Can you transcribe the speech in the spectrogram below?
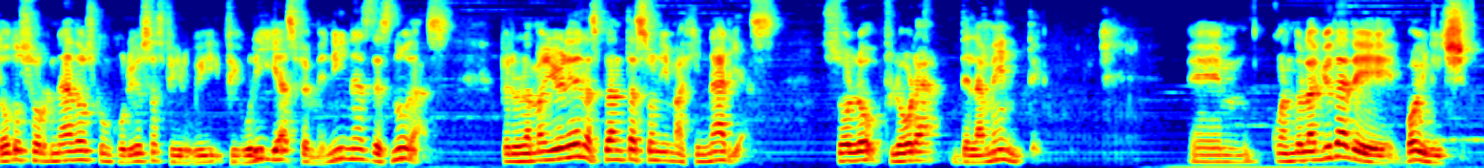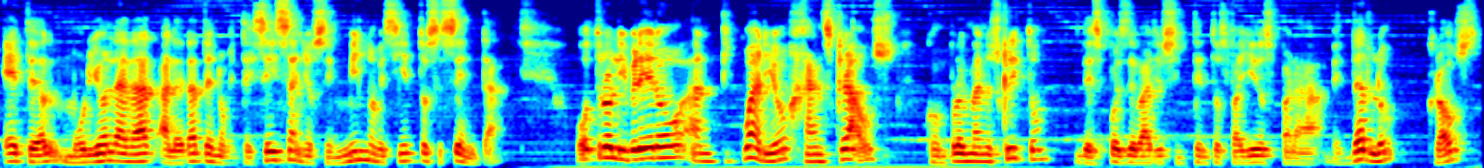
todos ornados con curiosas figurillas femeninas desnudas pero la mayoría de las plantas son imaginarias, solo flora de la mente. Em, cuando la viuda de Voynich, Ethel, murió en la edad, a la edad de 96 años en 1960, otro librero anticuario, Hans Kraus, compró el manuscrito. Después de varios intentos fallidos para venderlo, Kraus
